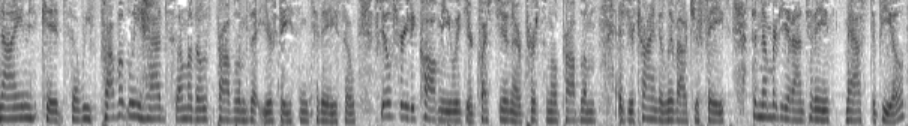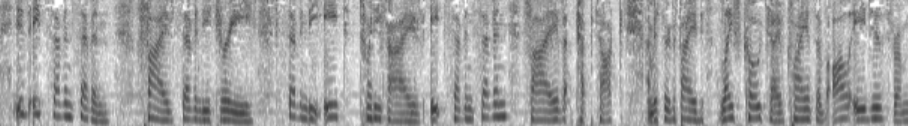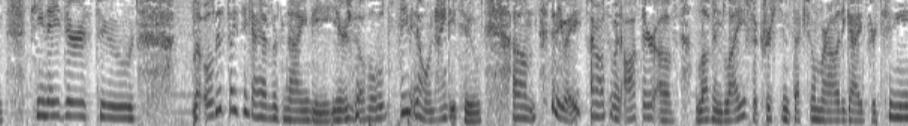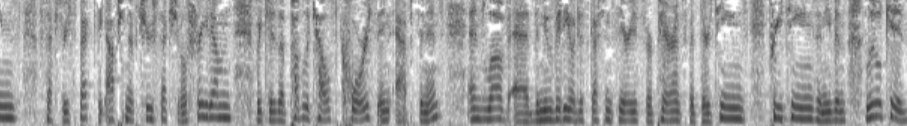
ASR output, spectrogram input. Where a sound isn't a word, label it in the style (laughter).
nine kids, so we've probably had some of those problems that you're facing today. So feel free to call me with your question or personal problem as you're trying to live out your faith. The number to get on today's Mast Appeal is 877 573 7825 877 5 Pep Talk. I'm a certified life coach. I have clients of all ages from teenagers to the oldest I think I had was 90 years (laughs) old. Maybe, no, 92. Um, anyway, I'm also an author of Love and Life, a Christian sexual morality guide for teens, Sex Respect, the option of true sexual freedom, which is a public health course in abstinence, and Love Ed, the new video discussion series for parents with their teens, preteens, and even little kids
